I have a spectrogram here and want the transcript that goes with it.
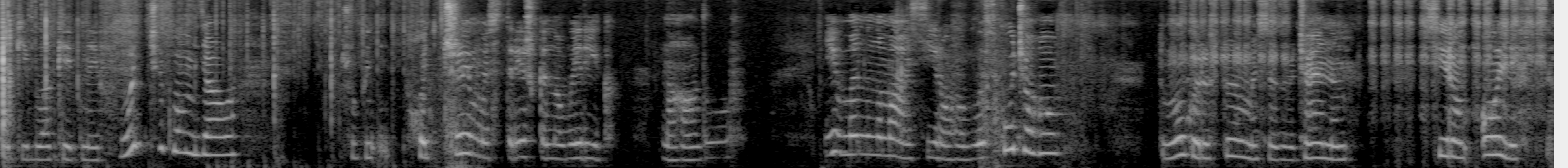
такий блакитний фотчик вам взяла, щоб хоч чимось трішки новий рік нагадував. І в мене немає сірого блискучого. Тому користуємося звичайним сірим олівцем.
